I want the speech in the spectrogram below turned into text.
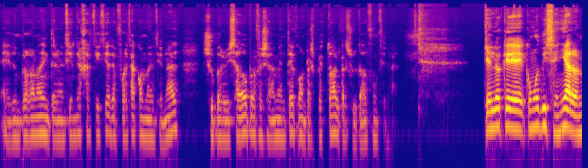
eh, de un programa de intervención de ejercicio de fuerza convencional supervisado profesionalmente con respecto al resultado funcional. ¿Qué es lo que, cómo diseñaron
